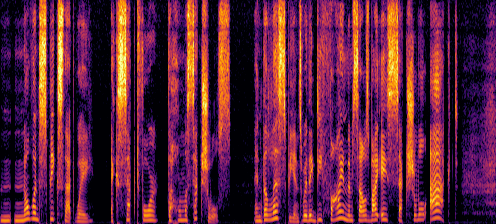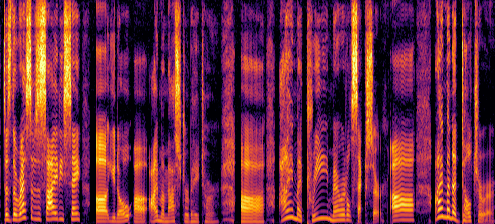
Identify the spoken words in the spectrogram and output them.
N- no one speaks that way except for the homosexuals and the lesbians, where they define themselves by a sexual act. Does the rest of society say, uh, you know, uh, I'm a masturbator, uh, I'm a premarital sexer, uh, I'm an adulterer?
